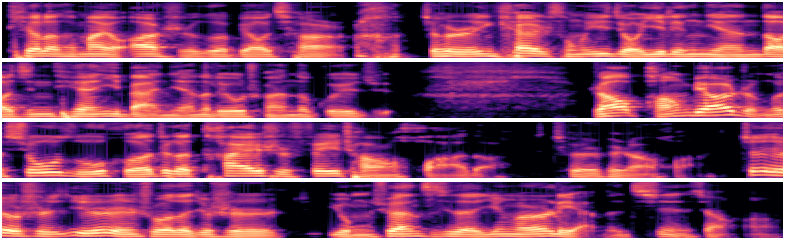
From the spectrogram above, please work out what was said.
贴了他妈有二十个标签 就是应该是从一九一零年到今天一百年的流传的规矩。然后旁边整个修足和这个胎是非常滑的，确实非常滑。这就是一直人说的，就是永宣瓷器的婴儿脸的现象啊，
